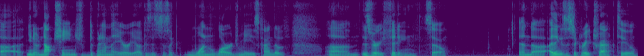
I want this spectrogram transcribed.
uh, you know, not change depending on the area because it's just like one large maze kind of, um, is very fitting. So, and uh, I think it's just a great track too.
